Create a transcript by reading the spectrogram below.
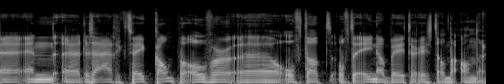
Uh, en uh, er zijn eigenlijk twee kampen over uh, of, dat, of de een nou beter is dan de ander.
